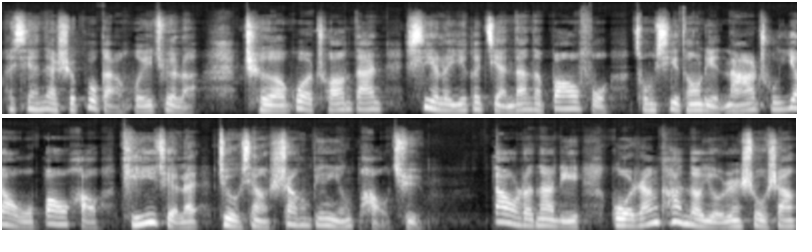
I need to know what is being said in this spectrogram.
他现在是不敢回去了。扯过床单，系了一个简单的包袱，从系统里拿出药物包好，提起来就向伤兵营跑去。到了那里，果然看到有人受伤，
